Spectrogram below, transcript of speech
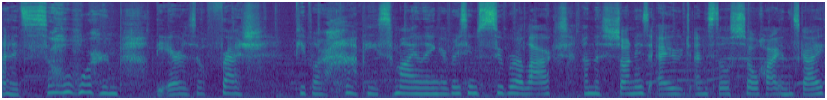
And it's so warm. The air is so fresh. People are happy, smiling. Everybody seems super relaxed. And the sun is out and still so high in the sky.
